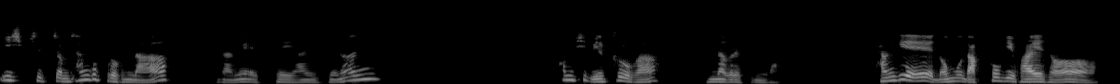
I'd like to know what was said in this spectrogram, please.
27.39% 급락. 그 다음에 SK 하이닉스는 31%가 급락을 했습니다. 단기에 너무 낙폭이 과해서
